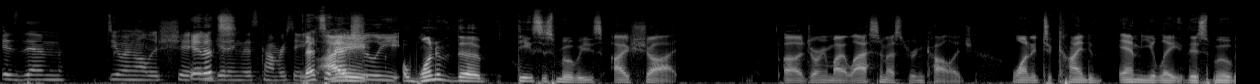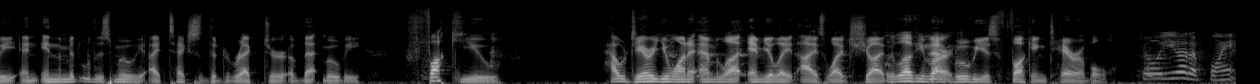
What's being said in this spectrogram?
Is them doing all this shit Yeah, and that's- getting this conversation? That's an I- actually one of the thesis movies I shot uh, during my last semester in college wanted to kind of emulate this movie, and in the middle of this movie, I texted the director of that movie, "Fuck you." How dare you want to emula- emulate Eyes Wide Shut? We love you, that Mark. movie is fucking terrible. Joel, you had a point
